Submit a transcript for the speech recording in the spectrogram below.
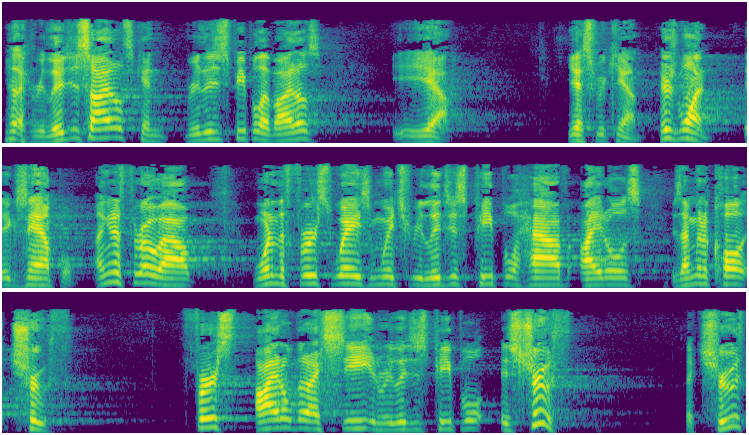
You're like, religious idols? Can religious people have idols? Yeah. Yes, we can. Here's one example. I'm going to throw out one of the first ways in which religious people have idols is I'm going to call it truth. First idol that I see in religious people is truth. The truth.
